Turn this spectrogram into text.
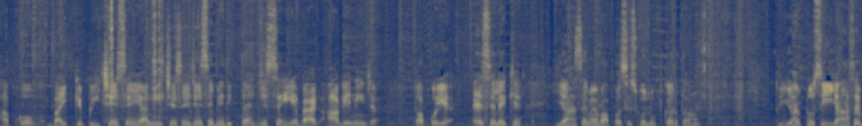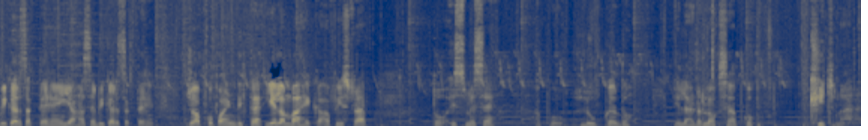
आपको बाइक के पीछे से या नीचे से जैसे भी दिखता है, जिससे ये बैग आगे नहीं जाए। तो आपको ये ऐसे लेके यहाँ से मैं वापस इसको लूप करता हूँ। तो यू हैव टू सी यहाँ से भी कर सकते हैं, यहाँ से भी कर सकते हैं। जो आपको पॉइंट दिखता है, ये लंबा है काफ़ी स्ट्रैप तो इसमें से आपको लूप कर दो। ये लैडर लॉक से आपको खींचना है।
